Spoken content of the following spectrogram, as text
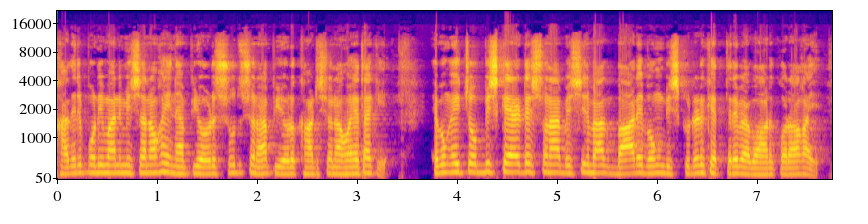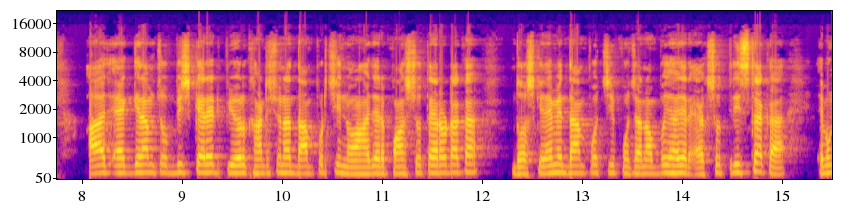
খাদের পরিমাণ মেশানো হয় না, পিওর সুদ সোনা, পিওর খাঁটি সোনা হয়ে থাকে। এবং এই চব্বিশ ক্যারেটের সোনা বেশিরভাগ বার এবং বিস্কুটের ক্ষেত্রে ব্যবহার করা হয়। আজ এক গ্রাম চব্বিশ ক্যারেট পিওর খাঁটি সোনার দাম পড়ছে ন হাজার পাঁচশো তেরো টাকা, দশ গ্রামের দাম পড়ছে পঁচানব্বই হাজার একশো ত্রিশ টাকা। এবং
